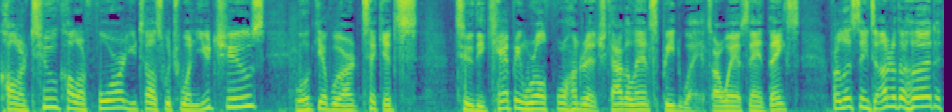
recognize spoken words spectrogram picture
Caller two, caller four. You tell us which one you choose. We'll give you our tickets to the Camping World 400 at Chicagoland Speedway. It's our way of saying thanks for listening to Under the Hood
